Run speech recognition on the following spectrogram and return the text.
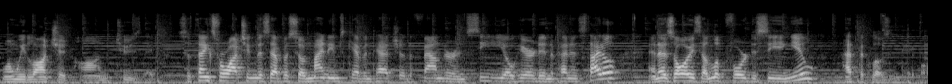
when we launch it on Tuesday. So thanks for watching this episode. My name is Kevin Thatcher, the founder and CEO here at Independence Title. And as always, I look forward to seeing you at the closing table.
